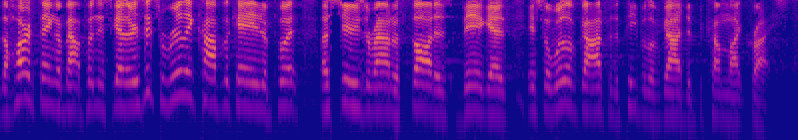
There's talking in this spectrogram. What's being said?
the hard thing about putting this together, is it's really complicated to put a series around a thought as big as it's the will of God for the people of God to become like Christ.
